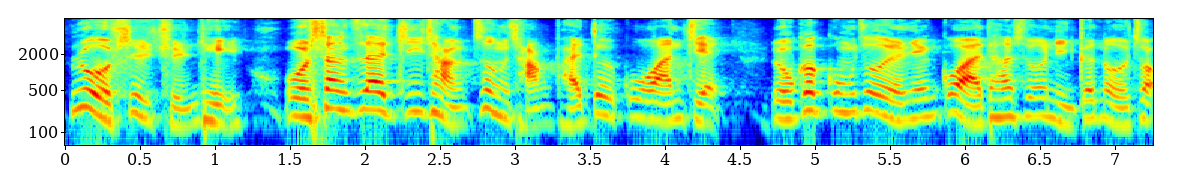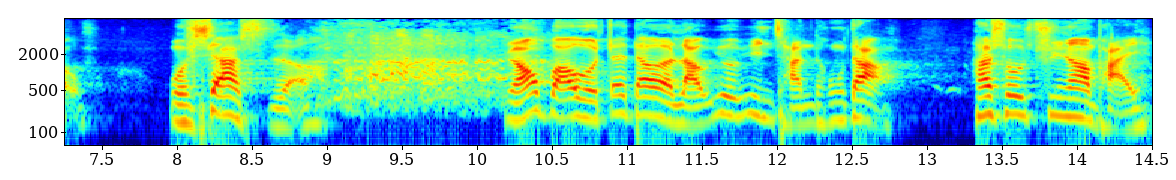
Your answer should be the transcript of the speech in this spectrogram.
弱势群体。我上次在机场正常排队过安检，有个工作人员过来，他说：“你跟我走。”我吓死了，然后把我带到了老幼孕产通道。他说去那排，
